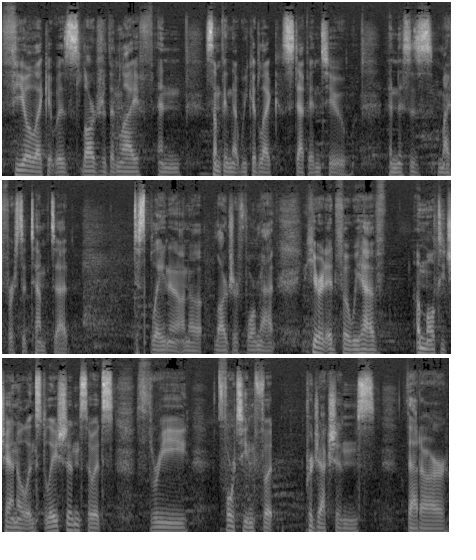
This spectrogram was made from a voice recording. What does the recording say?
feel like it was larger than life and something that we could like step into. And this is my first attempt at displaying it on a larger format. Here at IDFA, we have a multi channel installation, so it's three 14 foot projections that are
